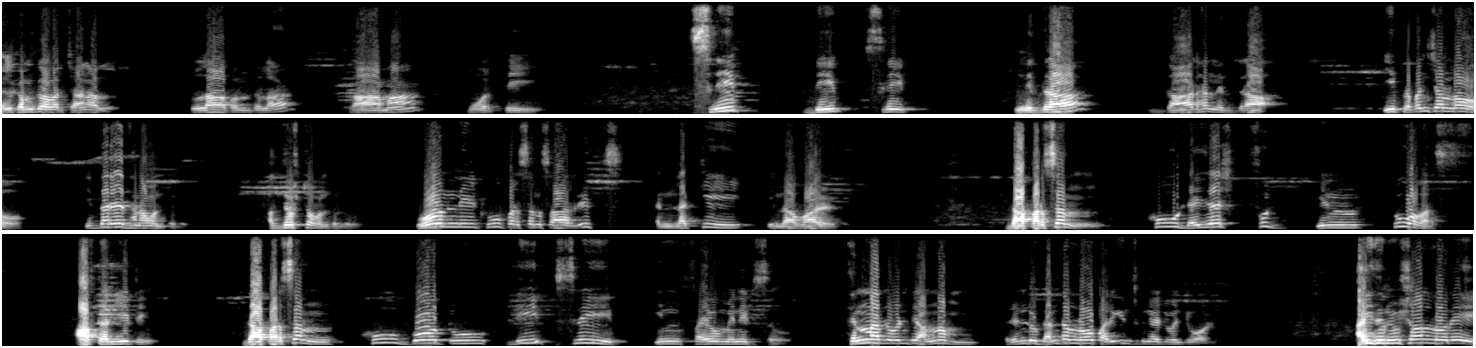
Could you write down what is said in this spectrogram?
Welcome to our channel Pullapantula Ramamurthy. Sleep deep sleep నిద్ర గాఢ నిద్ర. ఈ ప్రపంచంలో ఇద్దరే ధనవంతులు అదృష్టవంతులు. Only two persons are rich and lucky in the world the person who digest food in two hours after eating the person who go to deep sleep in five minutes తిన్నటువంటి అన్నం రెండు గంటల్లో పరిగించుకునేటువంటి వాళ్ళు. ఐదు నిమిషాల్లోనే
